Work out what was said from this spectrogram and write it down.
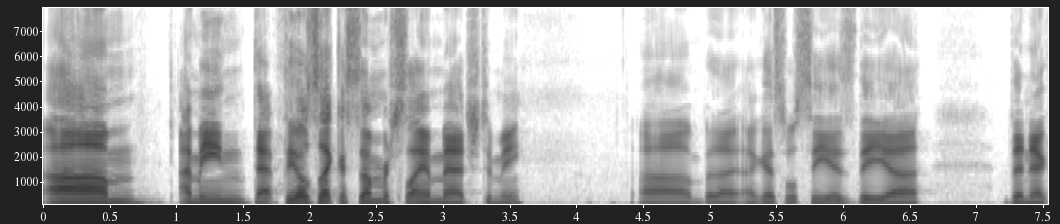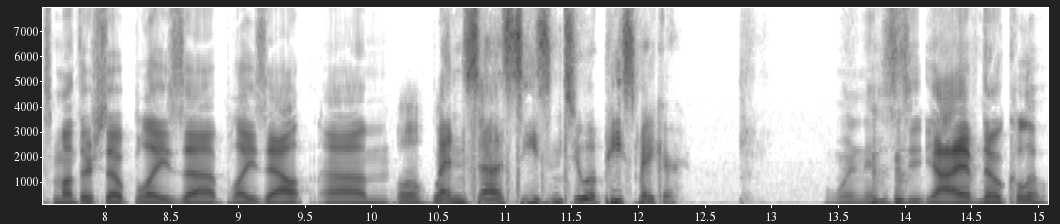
um, I mean that feels like a SummerSlam match to me. Uh, but I, I guess we'll see as the uh, the next month or so plays uh, plays out. Um, Well, when's uh, season two of Peacemaker? when is? yeah, I have no clue.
